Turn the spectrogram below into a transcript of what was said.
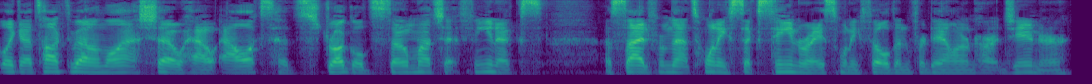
like I talked about on the last show, how Alex had struggled so much at Phoenix, aside from that 2016 race when he filled in for Dale Earnhardt Jr.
